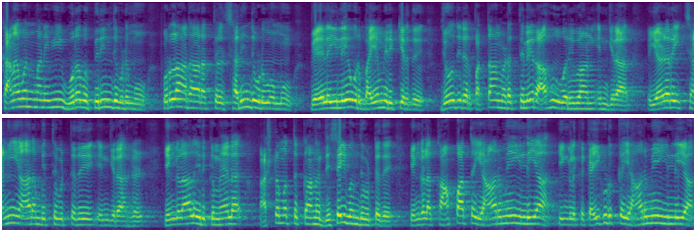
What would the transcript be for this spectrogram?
கணவன் மனைவி உறவு பிரிந்து விடுமோ? பொருளாதாரத்தில் சரிந்து விடுவோமோ? வேலையிலே ஒரு பயம் இருக்கிறது. ஜோதிடர் பத்தாம் இடத்திலே ராகு வருவான் என்கிறார். ஏழரை சனி ஆரம்பித்து விட்டது என்கிறார்கள். எங்களால் இதுக்கு மேலே அஷ்டமத்துக்கான திசை வந்து விட்டது. எங்களை காப்பாற்ற யாருமே இல்லையா? எங்களுக்கு கை கொடுக்க யாருமே இல்லையா?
